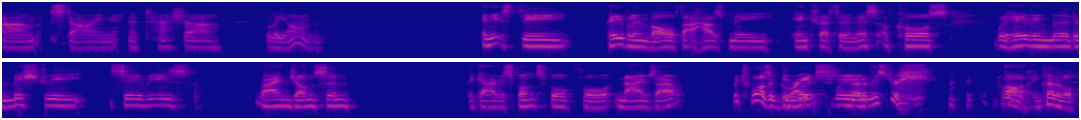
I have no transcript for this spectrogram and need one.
um, starring Natasha Lyonne. And it's the people involved that has me interested in this. Of course, we're hearing murder mystery series. Rian Johnson, the guy responsible for Knives Out, which was a great with, murder mystery. oh, incredible!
